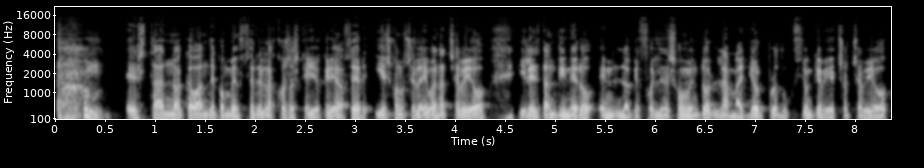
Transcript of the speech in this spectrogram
esta no acaban de convencerle las cosas que ellos querían hacer y es cuando se la llevan a HBO y les dan dinero en lo que fue en ese momento la mayor producción que había hecho HBO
